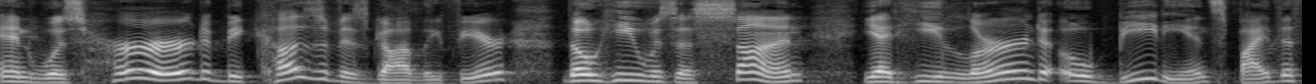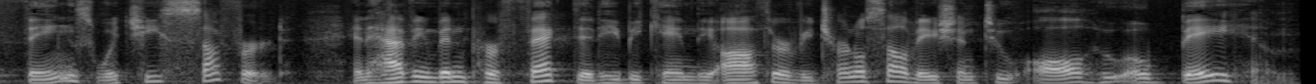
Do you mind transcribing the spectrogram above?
and was heard because of his godly fear, though he was a son, yet he learned obedience by the things which he suffered. And having been perfected, he became the author of eternal salvation to all who obey him.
